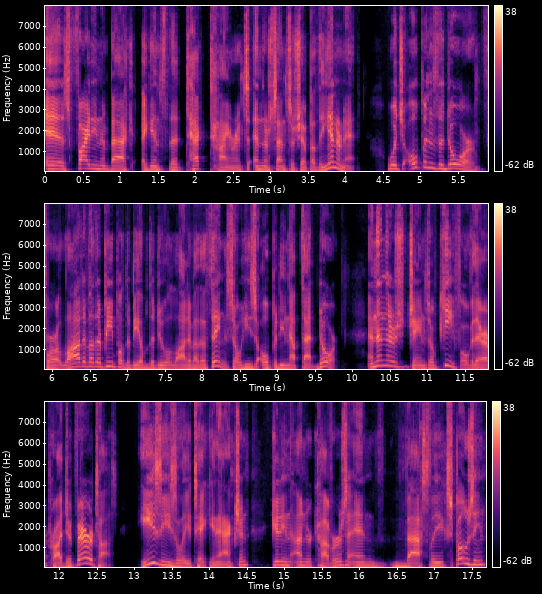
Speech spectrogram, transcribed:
is fighting them back against the tech tyrants and their censorship of the internet, which opens the door for a lot of other people to be able to do a lot of other things. So he's opening up that door. And then there's James O'Keefe over there at Project Veritas. He's easily taking action, getting undercovers and vastly exposing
